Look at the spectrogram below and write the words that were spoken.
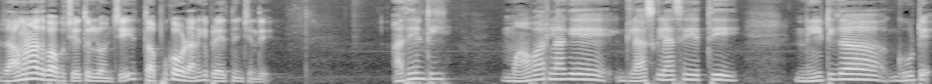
రామనాథబాబు చేతుల్లోంచి తప్పుకోవడానికి ప్రయత్నించింది. అదేంటి? మావారిలాగే గ్లాస్ గ్లాసే ఎత్తి నీటిగా గూటే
